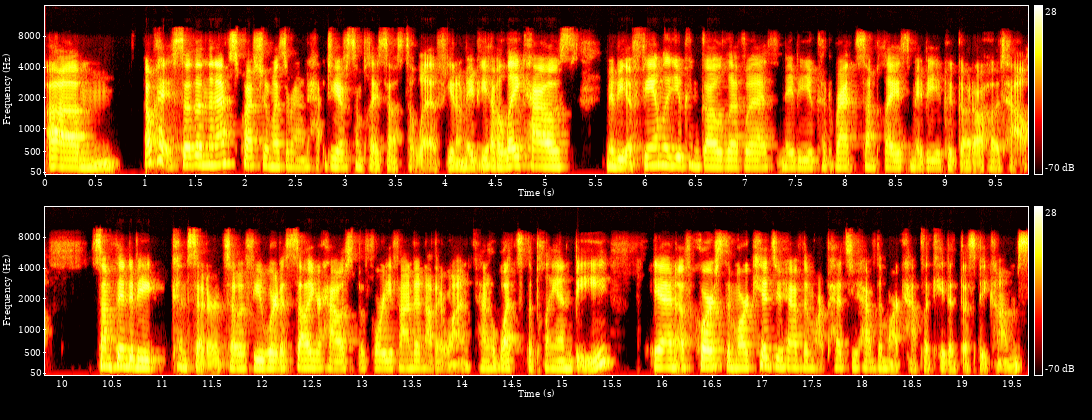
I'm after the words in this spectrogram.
Um, Okay, so then the next question was around do you have someplace else to live? You know, maybe you have a lake house, maybe a family you can go live with, maybe you could rent someplace, maybe you could go to a hotel. Something to be considered. So if you were to sell your house before you found another one, kind of what's the plan B? And of course, the more kids you have, the more pets you have, the more complicated this becomes.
